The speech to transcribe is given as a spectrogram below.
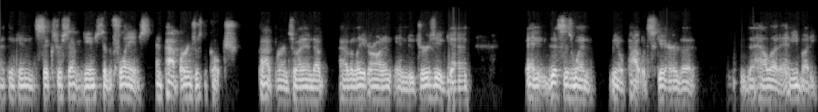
I think, in six or seven games to the Flames. And Pat Burns was the coach. Pat Burns, who I end up having later on in, in New Jersey again. And this is when you know Pat would scare the the hell out of anybody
